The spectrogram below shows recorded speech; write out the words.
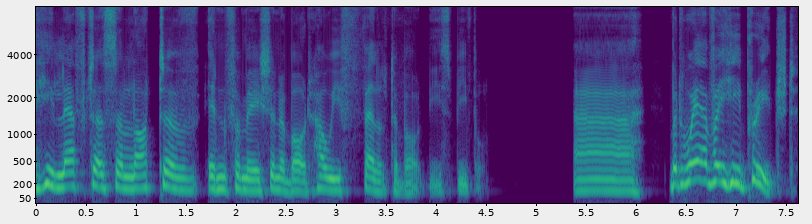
he left us a lot of information about how he felt about these people. Uh, but wherever he preached,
